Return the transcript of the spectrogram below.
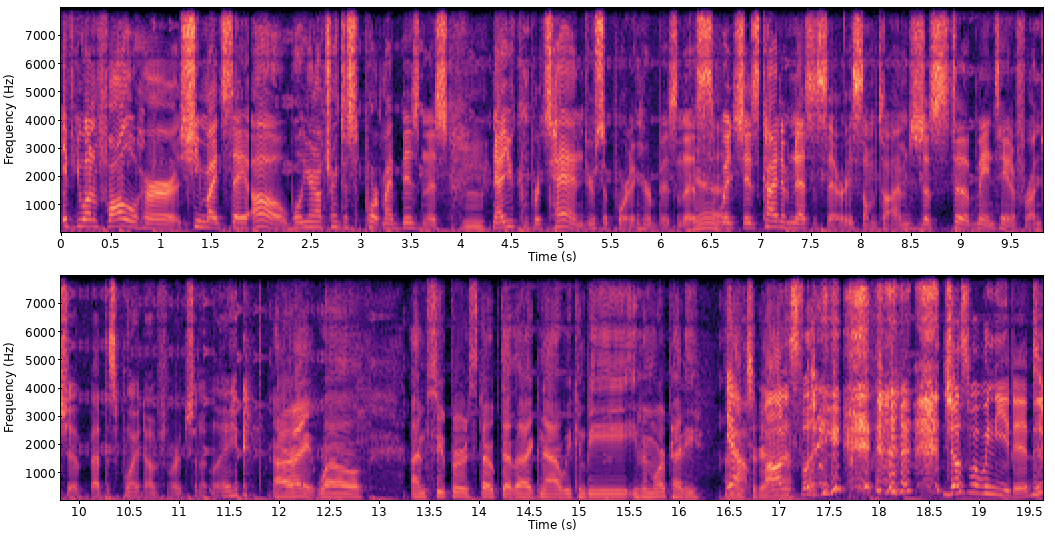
if you unfollow her, she might say, "Oh, well, you're not trying to support my business." Mm. Now you can pretend you're supporting her business, Yeah. which is kind of necessary sometimes just to maintain a friendship at this point, unfortunately. All right. Well, I'm super stoked that like now we can be even more petty yeah, Instagram. now. honestly, just what we needed.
